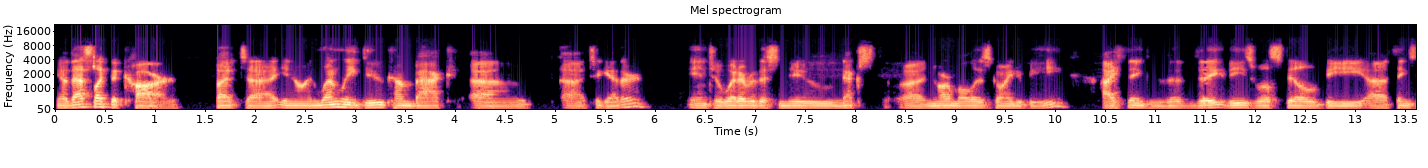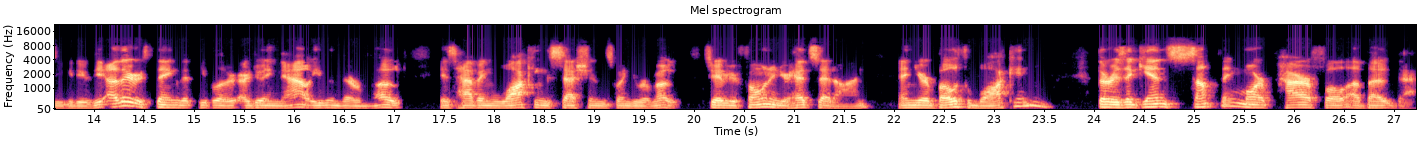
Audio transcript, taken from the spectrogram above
You know that's like the car, but uh, you know, and when we do come back uh, uh, together into whatever this new next uh, normal is going to be, I think that the, these will still be uh, things that you can do. The other thing that people are, are doing now, even they're remote, is having walking sessions when you're remote. So you have your phone and your headset on, and you're both walking. There is again something more powerful about that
